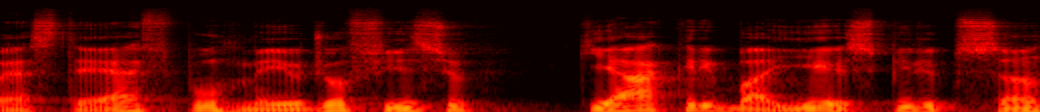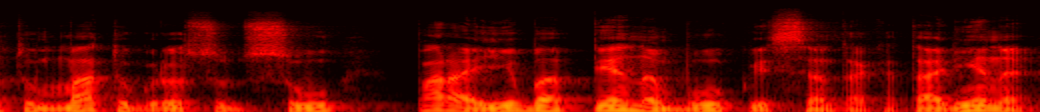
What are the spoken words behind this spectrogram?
ao STF, por meio de ofício, que Acre, Bahia, Espírito Santo, Mato Grosso do Sul, Paraíba, Pernambuco e Santa Catarina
